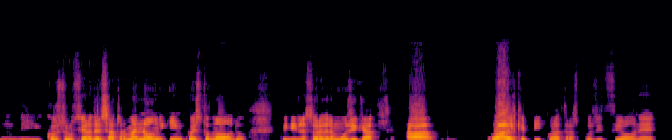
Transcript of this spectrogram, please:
di costruzione del Saturn, ma non in questo modo. Quindi la storia della musica ha qualche piccola trasposizione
